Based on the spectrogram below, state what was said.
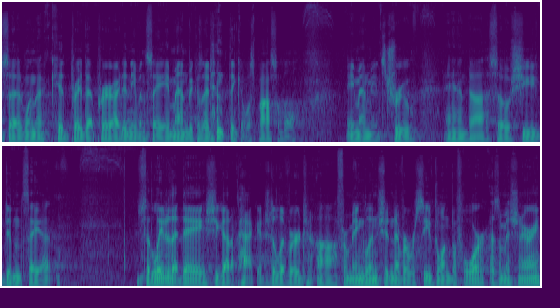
said, when the kid prayed that prayer, I didn't even say amen because I didn't think it was possible. Amen means true. And uh, so she didn't say it. She said later that day, she got a package delivered uh, from England. She had never received one before as a missionary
